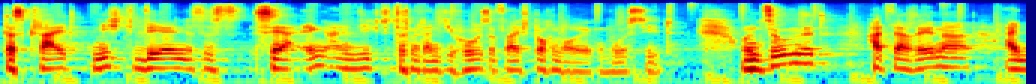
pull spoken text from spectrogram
das Kleid nicht wählen, dass es sehr eng anliegt, dass man dann die Hose vielleicht doch noch irgendwo sieht. Und somit hat Verena ein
